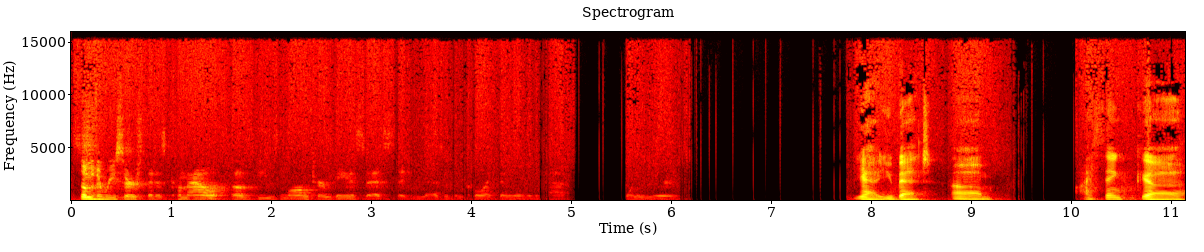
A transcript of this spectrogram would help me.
some of the research that has come out of these long-term data sets that you guys have been collecting over the past 20 years. Yeah, you bet. Um, I think uh,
